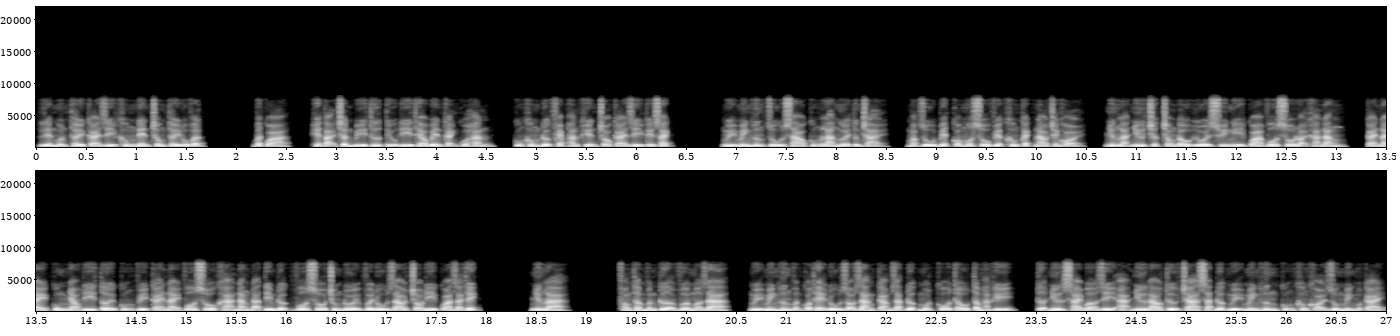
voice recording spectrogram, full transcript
liền muốn thấy cái gì không nên trông thấy đồ vật. Bất quá, hiện tại trần bí thư tiểu đi theo bên cạnh của hắn, cũng không được phép hắn khiến cho cái gì kế sách. Ngụy minh hưng dù sao cũng là người từng trải, mặc dù biết có một số việc không cách nào tránh khỏi, nhưng là như trước trong đầu lối suy nghĩ qua vô số loại khả năng, cái này cùng nhau đi tới cũng vì cái này vô số khả năng đã tìm được vô số chủng đối với đủ giao cho đi qua giải thích nhưng là phong thẩm vấn cửa vừa mở ra, ngụy minh hưng vẫn có thể đủ rõ ràng cảm giác được một cỗ thấu tâm hạt khí, tựa như sái bờ gì ạ, như đao tử trà sát được ngụy minh hưng cũng không khỏi dùng mình một cái.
